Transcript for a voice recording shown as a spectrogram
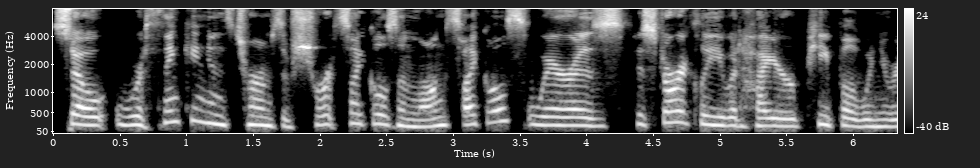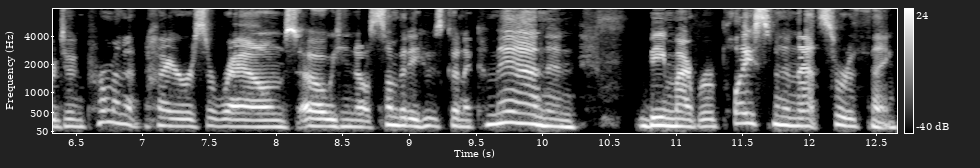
So we're thinking in terms of short cycles and long cycles, whereas historically you would hire people when you were doing permanent hires around, oh, you know, somebody who's going to come in and be my replacement and that sort of thing.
